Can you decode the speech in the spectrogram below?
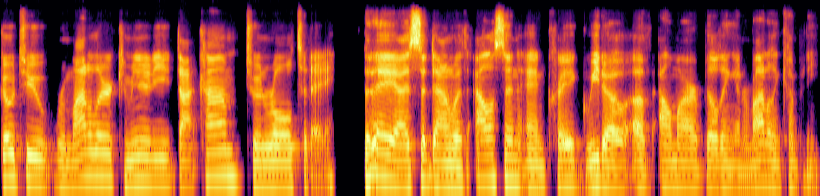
Go to remodelercommunity.com to enroll today. Today, I sit down with Allison and Craig Guido of Almar Building and Remodeling Company.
